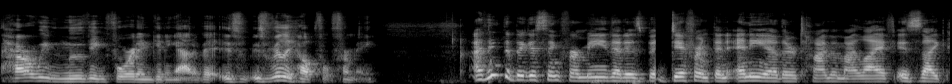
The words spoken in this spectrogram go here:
how are we moving forward and getting out of it is is really helpful for me I think the biggest thing for me that has been different than any other time in my life is like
